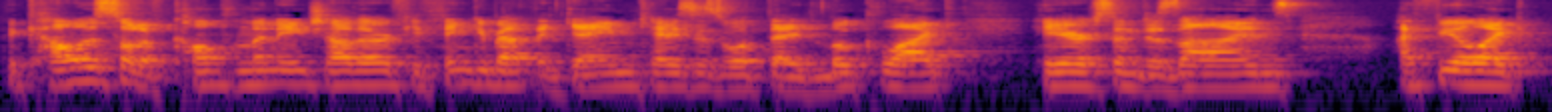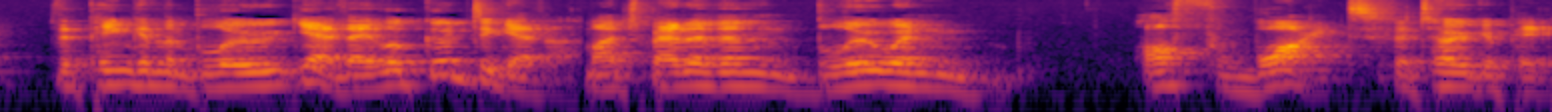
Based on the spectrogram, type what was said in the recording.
The colors sort of complement each other. If you think about the game cases, what they look like, here are some designs. I feel like the pink and the blue, yeah, they look good together. Much better than blue and off-white for Togepi.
